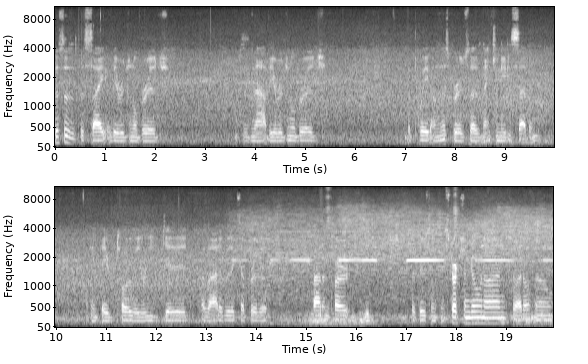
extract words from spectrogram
this is the site of the original bridge. This is not the original bridge. The plate on this bridge says 1987. I think they totally redid a lot of it except for the bottom part. But there's some construction going on, so I don't know.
